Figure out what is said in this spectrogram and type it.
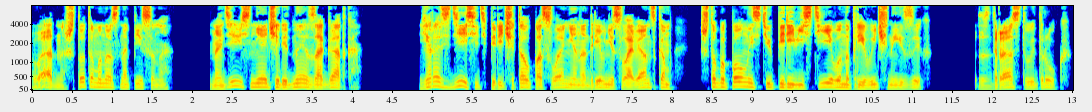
Ладно, что там у нас написано? Надеюсь, не очередная загадка. Я раз десять перечитал послание на древнеславянском, чтобы полностью перевести его на привычный язык. «Здравствуй, друг.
